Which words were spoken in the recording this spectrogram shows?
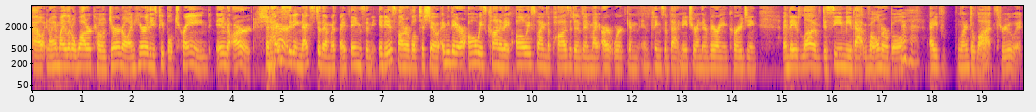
out and I have my little watercolor journal and here are these people trained in art sure. and I'm sitting next to them with my things and it is vulnerable to show. I mean, they are always kind of, they always find the positive in my artwork and, and things of that nature and they're very encouraging and they love to see me that vulnerable. Mm-hmm. I've learned a lot through it.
